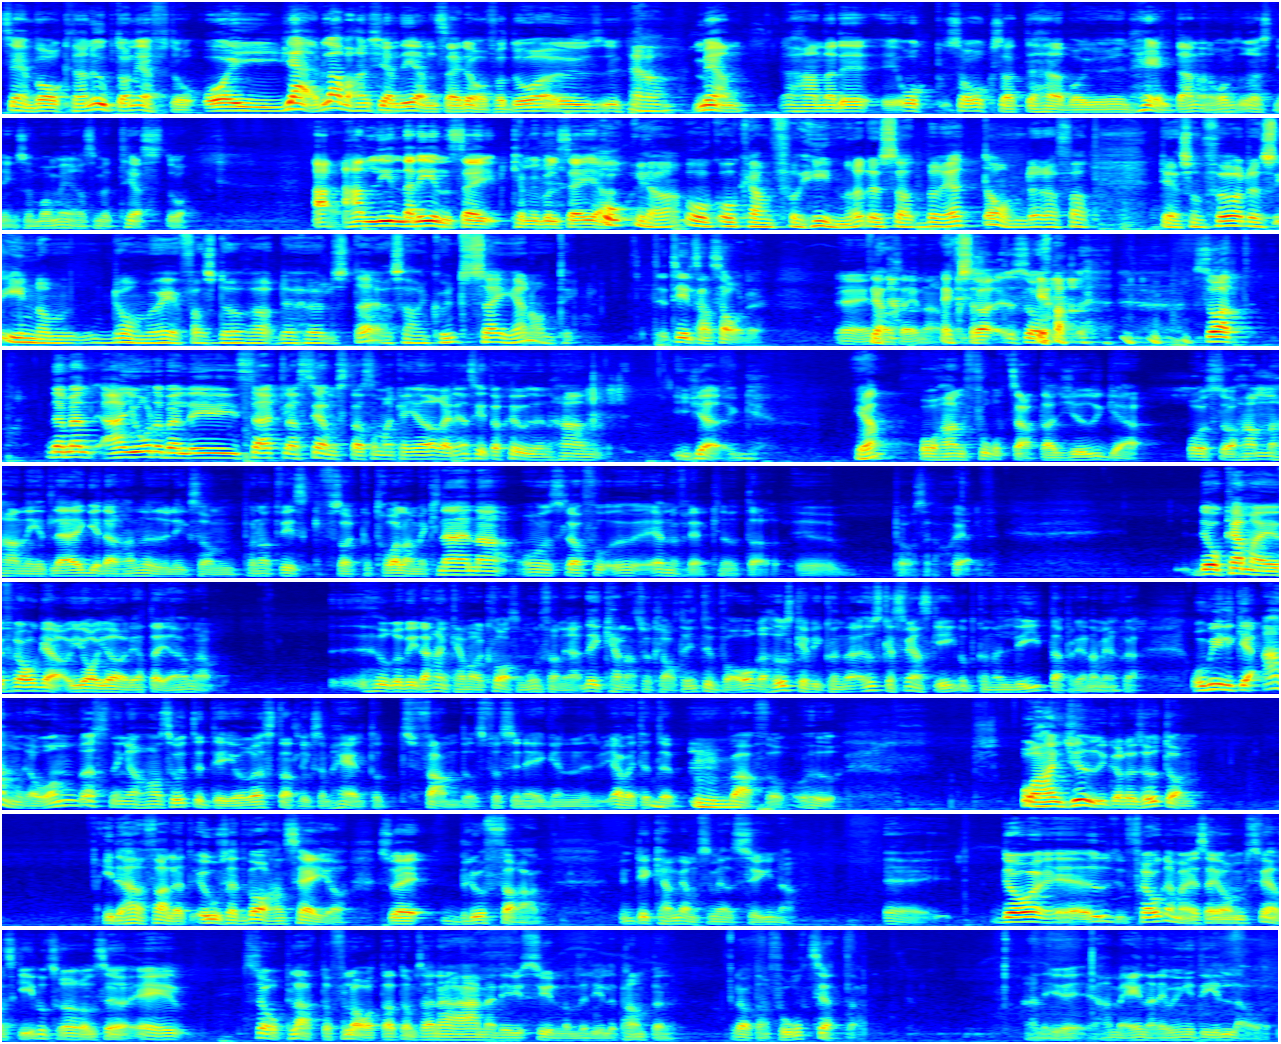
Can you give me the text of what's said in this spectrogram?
Sen vaknade han upp dagen efter och jävlar vad han kände igen sig då. För då eh, Ja. Men han hade och sa också att det här var ju en helt annan omröstning som var mer som ett test då. Ah, Han lindade in sig kan vi väl säga. Och, ja, och, och han förhindrades att berätta om det därför att det som fördes inom de Uefas dörrar, det hölls där. Så han kunde inte säga någonting. Tills han sa det. Eh, en Ja, dag senare. exakt. Så, så, Ja. så att, nej men han gjorde väl det i särklass sämsta som man kan göra i den situationen. Han ljög. Ja, Och han fortsatte att ljuga. Och så hamnar han i ett läge där han nu liksom på något vis försöker trolla med knäna och slå ännu fler knutar eh, på sig själv. Då kan man ju fråga, och jag gör detta gärna, huruvida han kan vara kvar som ordförande. Det kan han såklart inte vara. Hur ska, vi kunna, hur ska svensk idrott kunna lita på denna människa? Och vilka andra omröstningar har han suttit i och röstat liksom helt åt fanders för sin egen, jag vet inte varför och hur. Och han ljuger dessutom. I det här fallet, oavsett vad han säger, så är, bluffar han. Det kan vem som helst syna. Eh, då eh, frågar man sig om svensk idrottsrörelse är så platt och flat att de säger nej men det är ju synd om den lille pampen. Låt han fortsätta. Han, är ju, han menar nog inget illa och,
